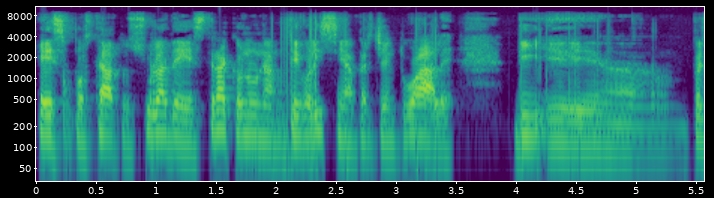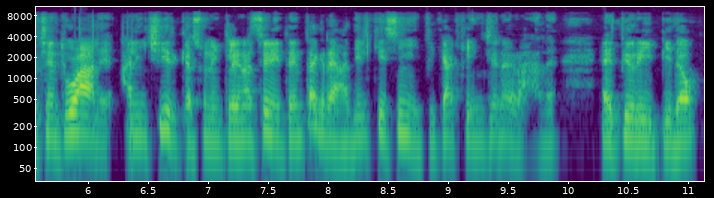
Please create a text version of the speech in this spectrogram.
è spostato sulla destra con una notevolissima percentuale, di, eh, percentuale all'incirca su un'inclinazione di 30 gradi, il che significa che in generale è più ripido.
